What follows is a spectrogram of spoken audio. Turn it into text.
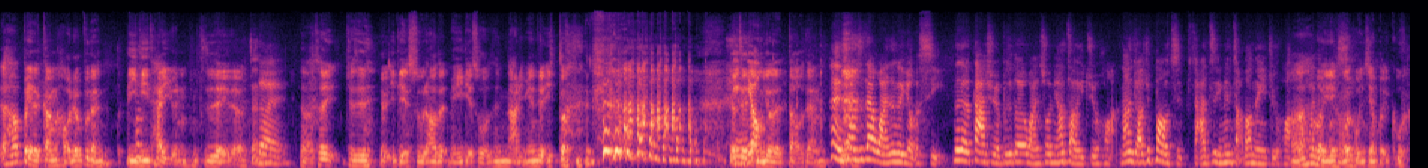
然后背的刚好，就不能离地太远之类的。对。对吧？所以就是有一叠书，然后每一叠书我是拿里面就一段。就这种用得到这样。那你像是在玩那个游戏，那个大学不是都会玩说你要找一句话，然后你就要去报纸杂志里面找到那一句话。啊，他们已经很会魂仙回顾。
